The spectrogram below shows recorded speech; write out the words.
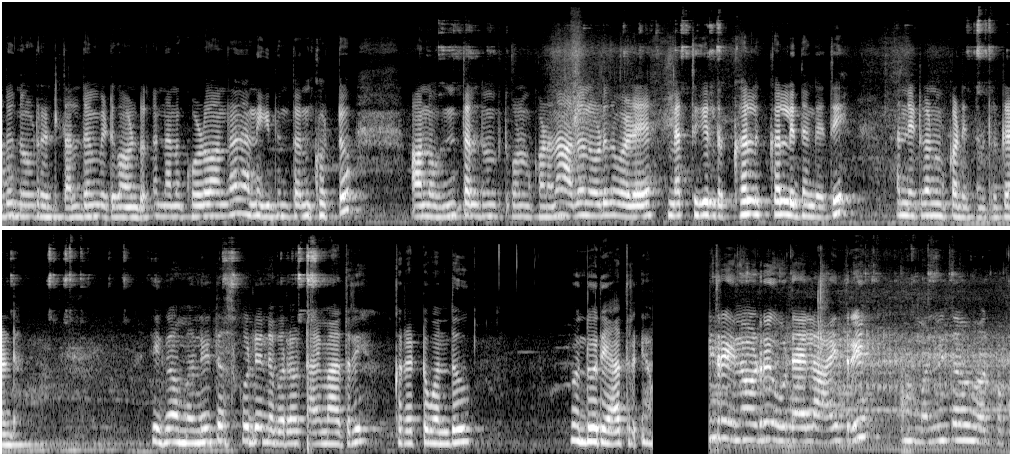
ಅದು ನೋಡ್ರಿ ತಲೆದಂಬ್ ಇಟ್ಕೊಂಡು ನನಗೆ ಕೊಡು ಅಂದ್ರೆ ನನಗೆ ಇದನ್ನು ತಂದು ಕೊಟ್ಟು ಅವನು ತಲೆದಂಬ್ ಇಟ್ಕೊಂಡು ಅದು ನೋಡಿದ್ರೆ ಒಳ್ಳೆ ಮೆತ್ತಗಿಲ್ರಿ ಕಲ್ಲು ಕಲ್ಲು ಇದ್ದಂಗೆ ಐತಿ. ಅದನ್ನ ಇಟ್ಕೊಂಡು ಮಕ್ಕೊಂಡಿದ್ದು ನೋಡ್ರಿ ಗಂಡ. ಈಗ ಮನಿತ ಸ್ಕೂಲಿಂದ ಬರೋ ಟೈಮ್ ಆದ್ರಿ ಕರೆಕ್ಟ್ ಒಂದು, ಒಂದೂವರೆ ಆತ್ರಿ. ನೋಡ್ರಿ ಊಟ ಎಲ್ಲ ಆಯ್ತು ರೀ ಮನಿತ ಅವ್ರ ಪಪ್ಪ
